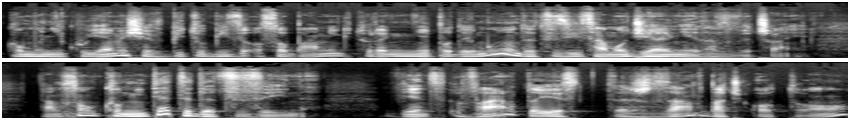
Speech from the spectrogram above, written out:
komunikujemy się w B2B z osobami, które nie podejmują decyzji samodzielnie zazwyczaj. Tam są komitety decyzyjne, więc warto jest też zadbać o to,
